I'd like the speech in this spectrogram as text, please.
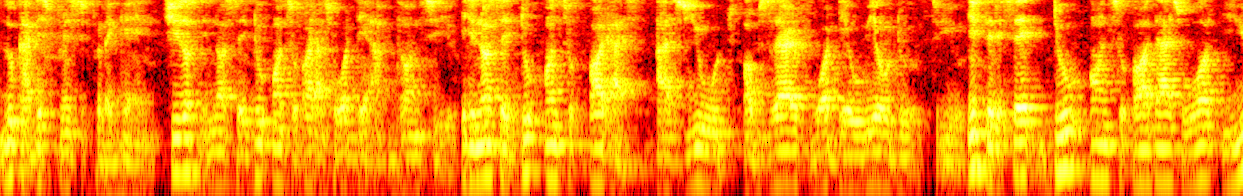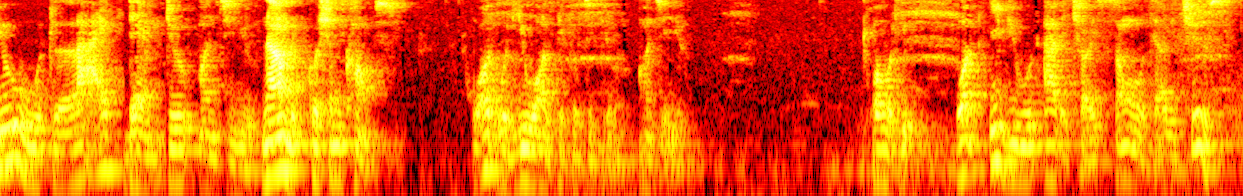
look at this principle again jesus did not say do unto others what they have done to you. He did not say do unto others as you would observe what they will do to you. Instead, he said, Do unto others what you would like them do unto you. Now the question comes, what would you want people to do unto you? What would you what if you would have a choice? Someone will tell you, choose.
